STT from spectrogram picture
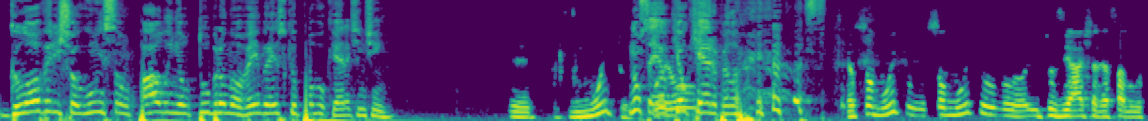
Glover e Shogun em São Paulo em outubro ou novembro, é isso que o povo quer, né, Tintim? E muito. Não sei, é o que eu quero, pelo menos. Eu sou muito, sou muito entusiasta dessa luta,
